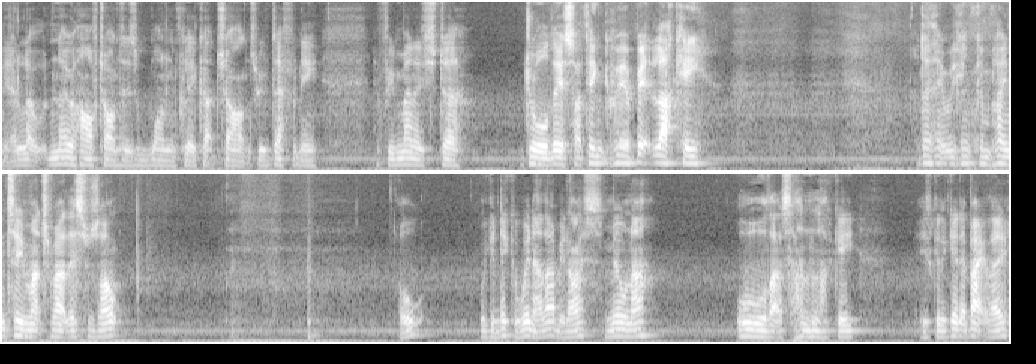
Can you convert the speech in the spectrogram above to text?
Yeah, no half chances, one clear cut chance. We've definitely, if we manage to draw this, I think we're a bit lucky. I don't think we can complain too much about this result. Oh, we can nick a winner, that'd be nice. Milner. Oh, that's unlucky. He's going to get it back though.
